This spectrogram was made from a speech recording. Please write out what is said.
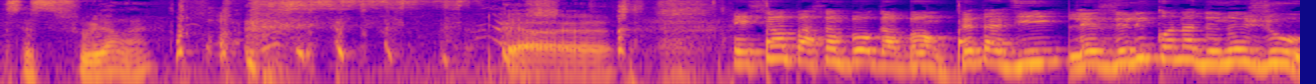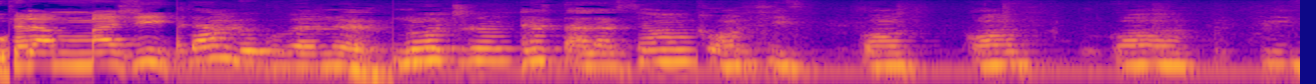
C'est souriant, hein? Et si on passe un peu au Gabon, c'est-à-dire les élus qu'on a de nos jours, c'est la magie. Madame le gouverneur, notre installation confis, con, con, confis,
